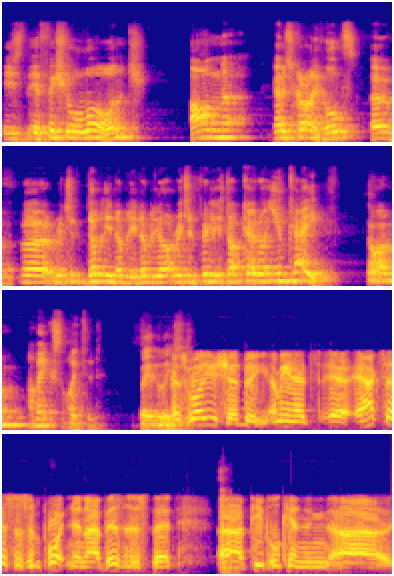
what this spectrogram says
is the official launch on Ghost Chronicles of uh, Richard, www.richardfelix.co.uk. So I'm, I'm excited, say the least. As well, you should be. I mean, it's uh, access is important in our business that uh, people can, uh,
